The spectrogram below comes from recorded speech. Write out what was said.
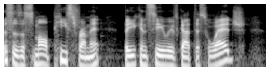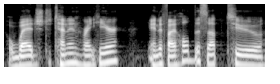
This is a small piece from it, but you can see we've got this wedge, a wedged tenon right here. And if I hold this up to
